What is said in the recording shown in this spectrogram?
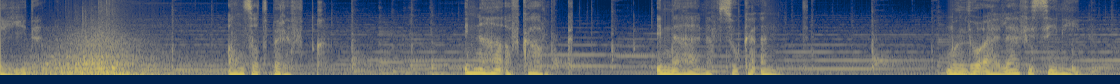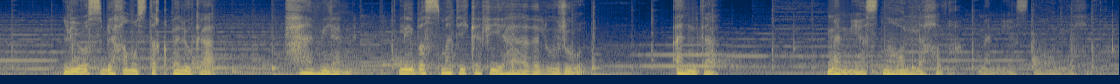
جيدا. أنصت برفق. إنها أفكارك. إنها نفسك أنت. منذ آلاف السنين ليصبح مستقبلك حاملا لبصمتك في هذا الوجود. أنت من يصنع اللحظة. من يصنع اللحظة.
